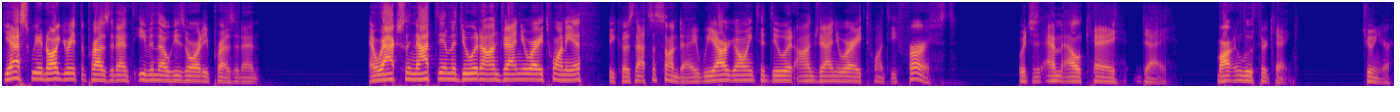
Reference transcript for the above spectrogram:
Yes, we inaugurate the president, even though he's already president. And we're actually not going to do it on January 20th because that's a Sunday. We are going to do it on January 21st, which is MLK Day, Martin Luther King Jr.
